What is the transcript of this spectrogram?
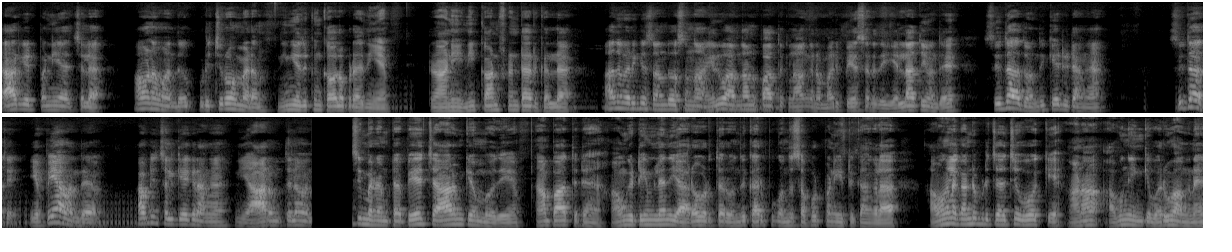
டார்கெட் பண்ணியாச்சுல. அவனை வந்து பிடிச்சிருவோம் மேடம் நீங்கள் எதுக்கும் கவலைப்படாதீங்க. ராணி நீ கான்ஃபிடண்ட்டாக இருக்கல்ல. அது வரைக்கும் சந்தோஷம் தான் எதுவாக இருந்தாலும் பார்த்துக்கலாங்கிற மாதிரி பேசுகிறது எல்லாத்தையும் வந்து சித்தார்த் வந்து கேட்டுட்டாங்க. சித்தார்த் எப்பயா வந்த? அப்படின்னு சொல்லி கேட்குறாங்க நீ ஆரம்பத்தில் வந்து சி மேடம்கிட்ட பேச்சு ஆரம்பிக்கும் போதே நான் பார்த்துட்டேன் அவங்க டீம்லேருந்து யாரோ ஒருத்தர் வந்து கருப்புக்கு வந்து சப்போர்ட் பண்ணிட்டு இருக்காங்களா? அவங்கள கண்டுபிடிச்சாச்சு ஓகே ஆனால் அவங்க இங்கே வருவாங்கன்னு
